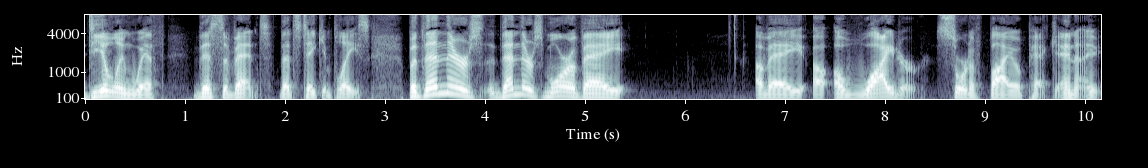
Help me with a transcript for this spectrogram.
dealing with this event that's taking place. But then there's then there's more of a of a a, a wider sort of biopic and I,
